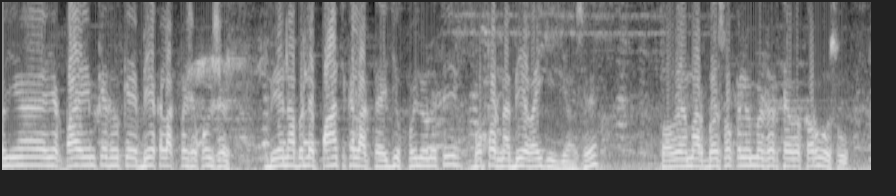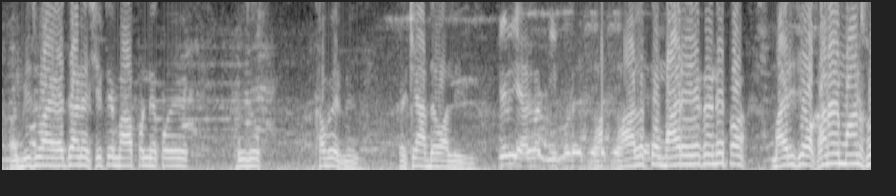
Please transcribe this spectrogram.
અહીંયા એક ભાઈ એમ કીધું કે બે કલાક પછી ખુલશે. બેના બદલે પાંચ કલાક થાય હજી ખુલ્યું નથી. બપોરના બે વાગી ગયા છે. તો હવે અમારે બસો કિલોમીટરથી હવે કરવું શું? બીજું આ અજાણે સિટીમાં આપણને કોઈ બીજું ખબર નહીં કે ક્યાં દવા લેવી. કેવી હાલતની હાલત તો મારે એક નહીં પણ મારી જેવા ઘણા માણસો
